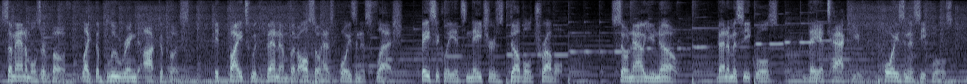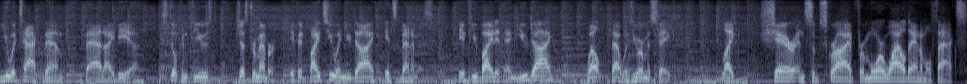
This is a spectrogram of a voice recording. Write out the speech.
Some animals are both, like the blue-ringed octopus. It bites with venom but also has poisonous flesh. Basically, it's nature's double trouble. So now you know. Venomous equals, they attack you. Poisonous equals, you attack them. Bad idea. Still confused? Just remember, if it bites you and you die, it's venomous. If you bite it and you die, well, that was your mistake. Like, share and subscribe for more wild animal facts.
